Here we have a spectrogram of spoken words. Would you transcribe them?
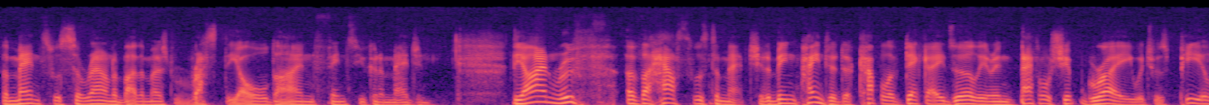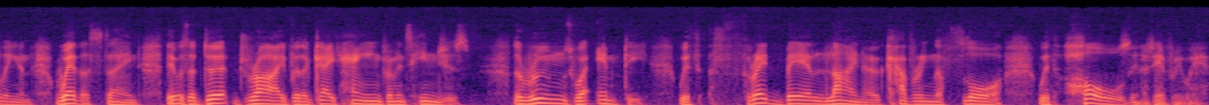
The manse was surrounded by the most rusty old iron fence you can imagine. The iron roof of the house was to match. It had been painted a couple of decades earlier in battleship grey, which was peeling and weather stained. There was a dirt drive with a gate hanging from its hinges. The rooms were empty, with threadbare lino covering the floor, with holes in it everywhere.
